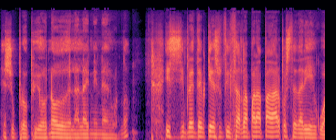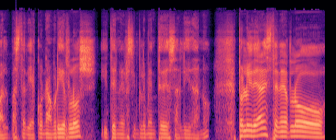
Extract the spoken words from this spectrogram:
en su propio nodo de la Lightning Network, ¿no? Y si simplemente quieres utilizarla para pagar, pues te daría igual, bastaría con abrirlos y tener simplemente de salida, ¿no? Pero lo ideal es tenerlo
